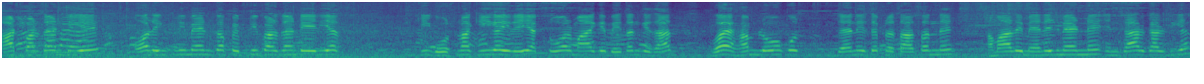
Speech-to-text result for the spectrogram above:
8 परसेंट दिए और इंक्रीमेंट का 50 परसेंट एरिया की घोषणा की गई रही अक्टूबर माह के वेतन के साथ, वह हम लोगों को देने से प्रशासन ने, हमारे मैनेजमेंट ने इनकार कर दिया।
